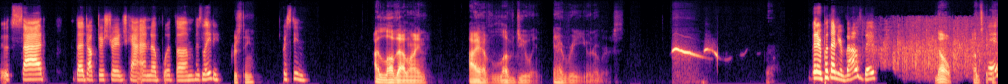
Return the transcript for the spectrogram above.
It's sad that Doctor Strange can't end up with um his lady, Christine. Christine. I love that line. I have loved you in every universe. Better put that in your vows, babe. No, I'm just kidding. Babe?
